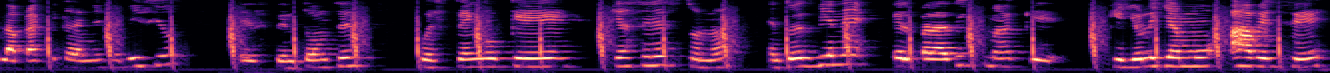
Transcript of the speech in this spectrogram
la práctica de mis servicios. Este, entonces, pues tengo que, que hacer esto, ¿no? Entonces viene el paradigma que, que yo le llamo ABC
